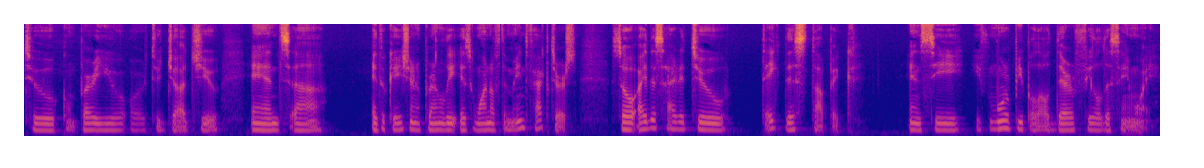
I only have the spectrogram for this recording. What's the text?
to compare you or to judge you. And uh, education apparently is one of the main factors. So I decided to take this topic and see if more people out there feel the same way.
